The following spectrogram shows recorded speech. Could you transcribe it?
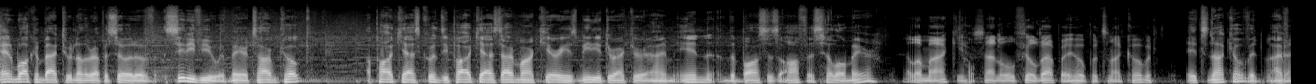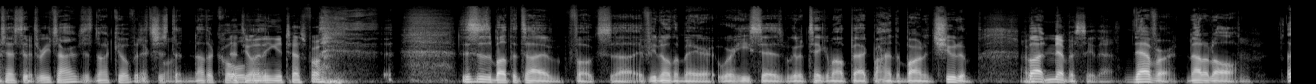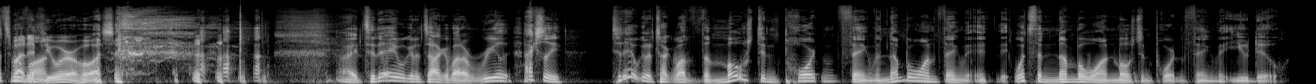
And welcome back to another episode of City View with Mayor Tom Koch, a podcast, Quincy podcast. I'm Mark Carey, his media director. I'm in the boss's office. Hello, Mayor. Hello, Mark. You sound a little filled up. I hope it's not COVID. It's not COVID. I've tested good. three times. It's not COVID. It's just another That's cold. the only thing you test for? This is about the time, folks, uh, if you know the mayor, where he says we're going to take him out back behind the barn and shoot him. I But would never say that. never, not at all. Let's move on. But if you were a horse, All right, today we're going to talk about a real. Actually, today we're going to talk about the most important thing, the number one thing. That, what's the number one most important thing that you do?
